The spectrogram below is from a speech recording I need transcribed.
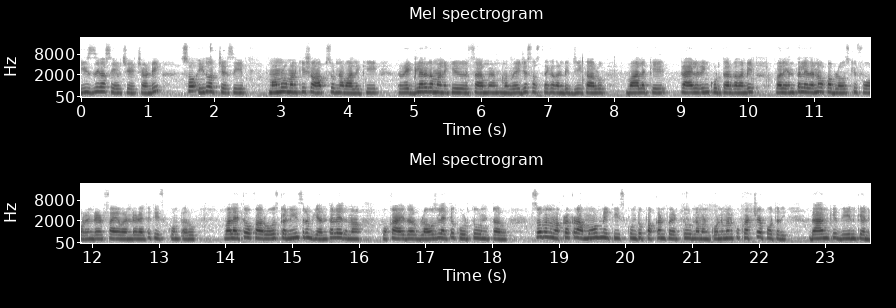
ఈజీగా సేవ్ చేయొచ్చండి. సో ఇది వచ్చేసి మామూలుగా మనకి షాప్స్ ఉన్న వాళ్ళకి రెగ్యులర్గా మనకి వేజెస్ వస్తాయి కదండి జీతాలు. వాళ్ళకి టైలరింగ్ కుడతారు కదండి. వాళ్ళు ఎంత లేదన్నా ఒక బ్లౌజ్కి ఫోర్ హండ్రెడ్ ఫైవ్ హండ్రెడ్ అయితే తీసుకుంటారు. వాళ్ళైతే ఒక రోజు కనీసం ఎంత లేదన్నా ఒక ఐదారు బ్లౌజులు అయితే కుడుతూ ఉంటారు. సో మనం అక్కడక్కడ అమౌంట్ని తీసుకుంటూ పక్కన పెడుతూ ఉన్నాం అనుకోండి మనకు ఖర్చు అయిపోతుంది. దానికి దీనికి అని.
